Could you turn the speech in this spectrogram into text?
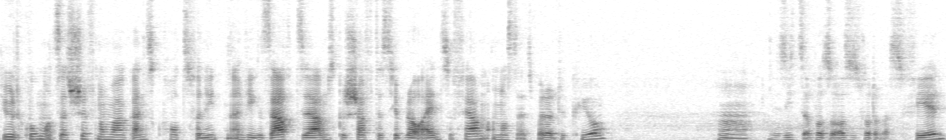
Gut, gucken wir uns das Schiff nochmal ganz kurz von hinten an. Wie gesagt, sie haben es geschafft, das hier blau einzufärben, anders als bei der Dekür. Hm, hier sieht es aber so aus, als würde was fehlen.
